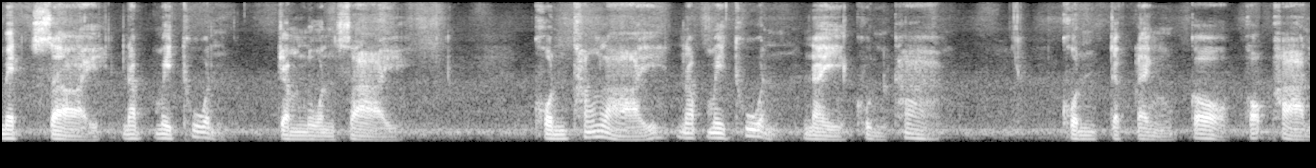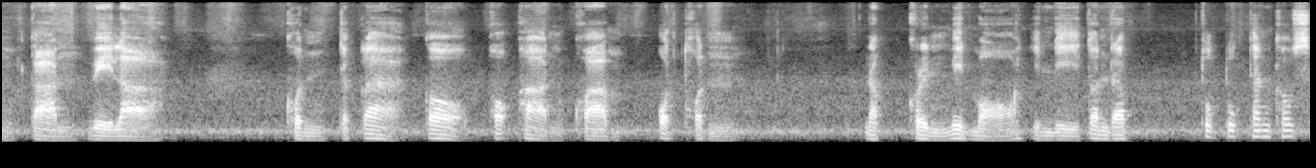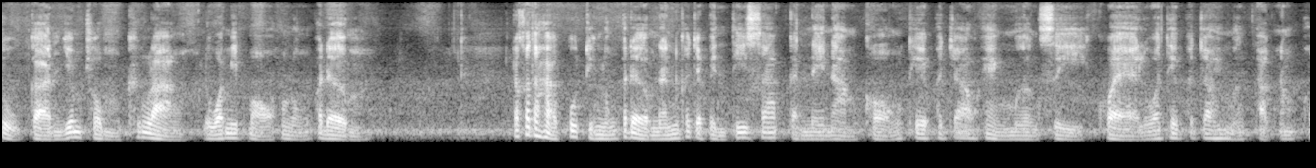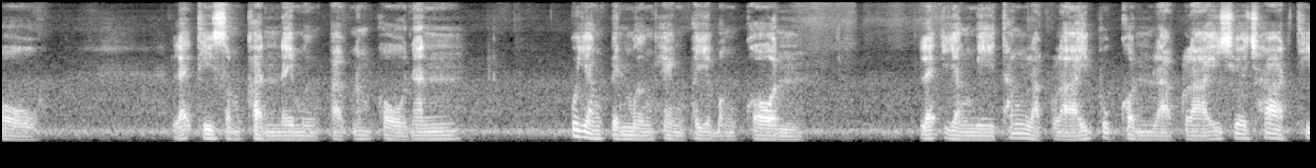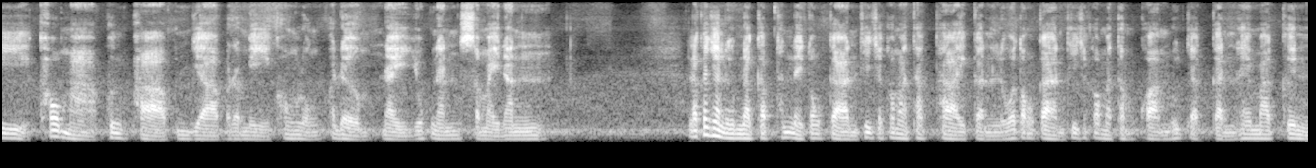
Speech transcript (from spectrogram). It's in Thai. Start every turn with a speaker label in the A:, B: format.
A: เม็ดทรายนับไม่ถ้วนจำนวนทราย คนทั้งหลายนับไม่ถ้วนในคุณค่า คนจะแกร่งก็เพราะผ่านการเวลา คนจะกล้าก็เพราะผ่านความอดทน นักครินมีดหมอยินดีต้อนรับ ทุกๆทท่านเข้าสู่การเยี่ยมชมเครื่องราง หรือว่ามีดหมอของหลวงพ่อเดิม แล้วก็ถ้าหากพูดถึงหลวงพ่อเดิมนั้นก็จะเป็นที่ทราบกันในนามของเทพเจ้าแห่งเมืองสี่แควหรือว่าเทพเจ้าแห่งเมืองปากน้ำโพ และที่สำคัญในเมืองปากน้ำโพนั้น ก็ยังเป็นเมืองแห่งพยาบังกร และยังมีทั้งหลากหลายผู้คนหลากหลายเชื้อชาติที่เข้ามาพึ่งพาปัญญาบารมีของหลวงพ่อเดิมในยุคนั้นสมัยนั้น แล้วก็อย่าลืมนะครับท่านในต้องการที่จะเข้ามาทักทายกัน หรือว่าต้องการที่จะเข้ามาทำความรู้จักกันให้มากขึ้น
